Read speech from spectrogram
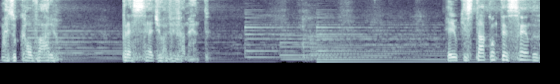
Mas o Calvário precede o avivamento. E o que está acontecendo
